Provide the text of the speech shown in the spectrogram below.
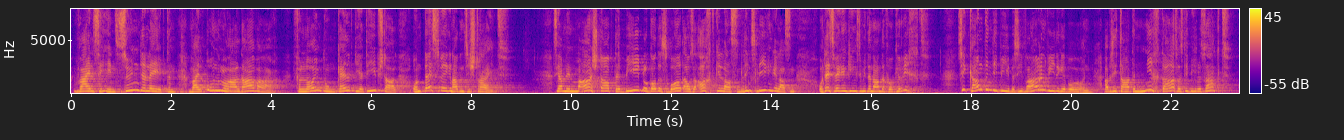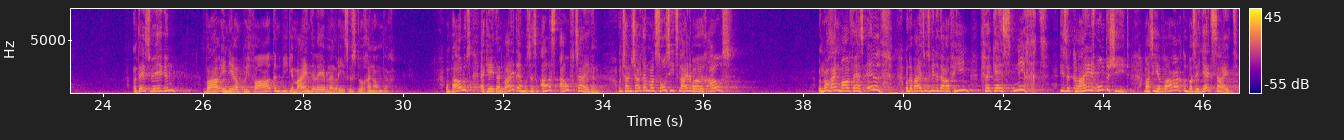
Weil sie in Sünde lebten, weil Unmoral da war. Verleumdung, Geldgier, Diebstahl und deswegen hatten sie Streit. Sie haben den Maßstab der Bibel, Gottes Wort, außer Acht gelassen, links liegen gelassen und deswegen gingen sie miteinander vor Gericht. Sie kannten die Bibel, sie waren wiedergeboren, aber sie taten nicht das, was die Bibel sagt. Und deswegen war in ihrem privaten wie Gemeindeleben ein riesiges Durcheinander. Und Paulus, er geht dann weiter, er muss das alles aufzeigen und sagen, schaut dann mal, so sieht es leider bei euch aus. Und noch einmal Vers 11, und er weist uns wieder darauf hin, vergesst nicht dieser kleine Unterschied, was ihr wart und was ihr jetzt seid.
